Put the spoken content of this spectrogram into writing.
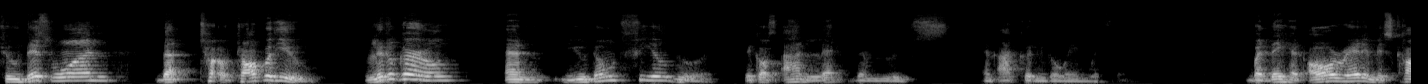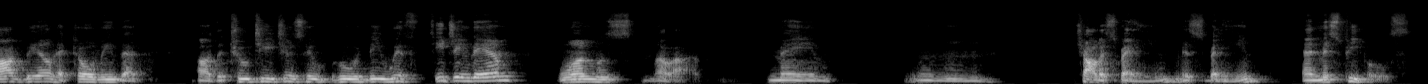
to this one that talk with you, little girl, and you don't feel good because I let them loose and I couldn't go in with them. But they had already, Miss Cogbill had told me that uh, the two teachers who, who would be with teaching them, one was uh, named mm, Charlie Spain, Miss Spain, and Miss Peoples.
